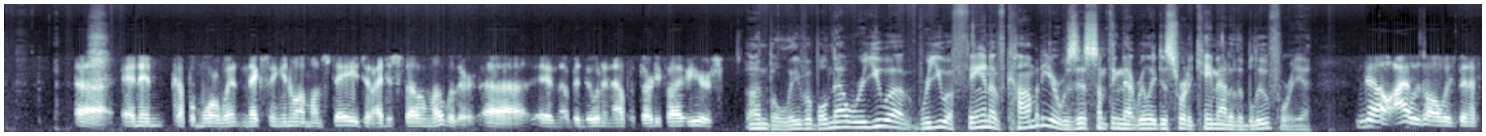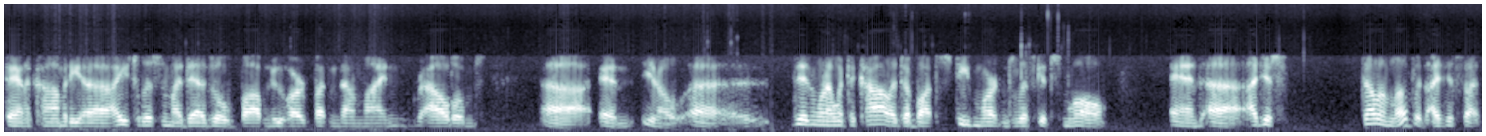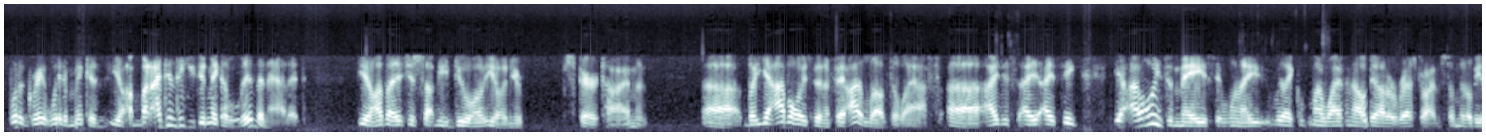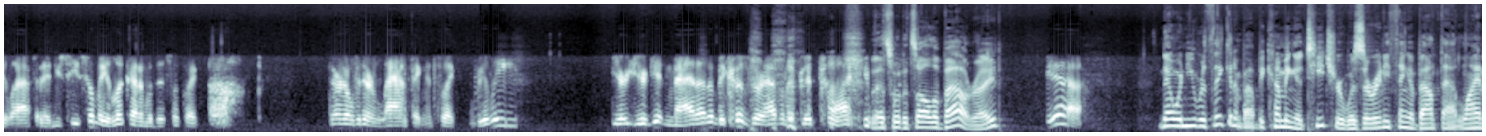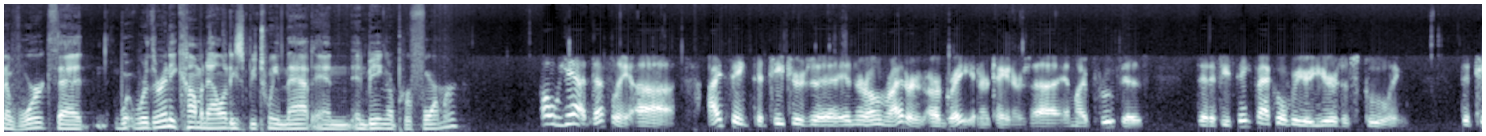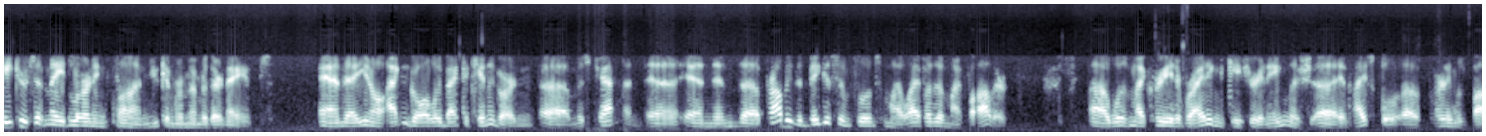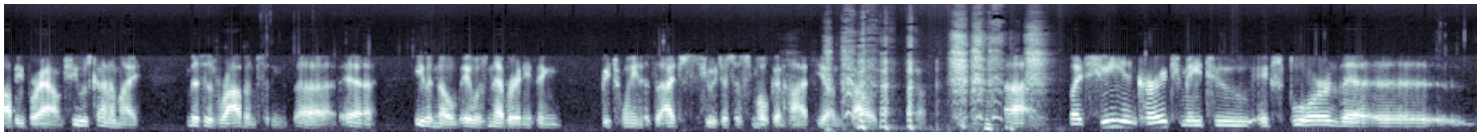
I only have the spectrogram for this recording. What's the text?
Uh, and then a couple more went. And next thing you know, I'm on stage, and I just fell in love with her. Uh, and I've been doing it now for 35 years. Unbelievable. Now, were you a were you a fan of comedy, or was this something that really just sort of came out of the blue for you? No, I was always been a fan of comedy. Uh, I used to listen to my dad's old Bob Newhart button down mind albums, uh, and you know, uh, then when I went to college, I bought Steve Martin's Let's Get Small, and uh, I just fell in love with it. I just thought, what a great way to make a you know. But I didn't think you could make a living at it. You know, I thought it's just something you do, on, you know, in your spare time. And uh, but yeah, I've always been a fan. I love to laugh. Uh, I just, I, I think, yeah, I'm always amazed that when I like my wife and I'll be out at a restaurant and somebody will be laughing, and you see somebody look at them with this look like, oh, they're over there laughing. It's like, really? You're you're getting mad at them because they're having a good time. That's what it's all about, right? yeah. Now, when you were thinking about becoming a teacher, was there anything about that line of work that w- were there any commonalities between that and and being a performer? Oh yeah, definitely. Uh, I think that teachers, uh, in their own right, are, are great entertainers. Uh, and my proof is that if you think back over your years of schooling, the teachers that made learning fun, you can remember their names. And uh, you know, I can go all the way back to kindergarten, uh, Miss Chapman, uh, and then uh, probably the biggest influence in my life, other than my father, uh, was my creative writing teacher in English uh, in high school. Uh, her name was Bobby Brown. She was kind of my Mrs. Robinson, uh, uh, even though it was never anything between us. I just, she was just a smoking hot young college. you know. uh, but she encouraged me to explore the uh,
